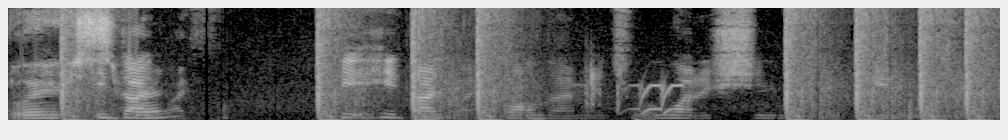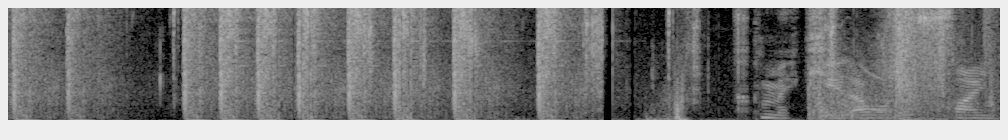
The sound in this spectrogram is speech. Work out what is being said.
Where is He his died by fall. He, he died by fall damage. What a shit. Come here, kid. I want to find you.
